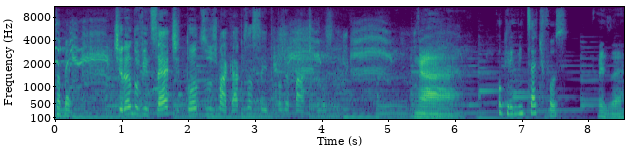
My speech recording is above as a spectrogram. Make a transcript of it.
também. Tirando o 27, todos os macacos aceitam fazer parte com você. Ah, Eu queria que 27 fosse. pois é.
